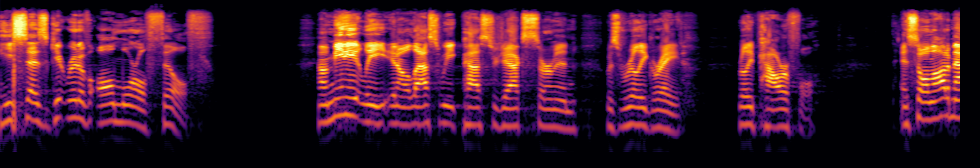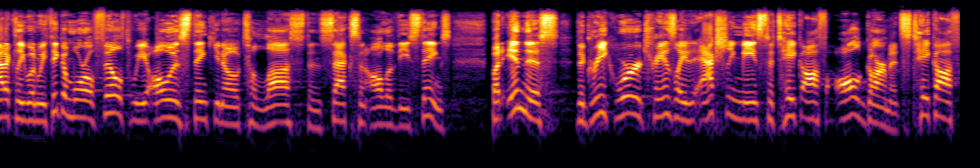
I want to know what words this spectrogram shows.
he says, Get rid of all moral filth. Now, immediately, you know, last week, Pastor Jack's sermon was really great, really powerful. And so automatically when we think of moral filth, we always think, you know, to lust and sex and all of these things. But in this, the Greek word translated actually means to take off all garments, take off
